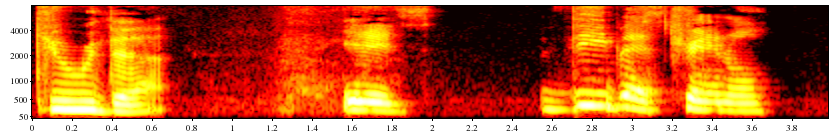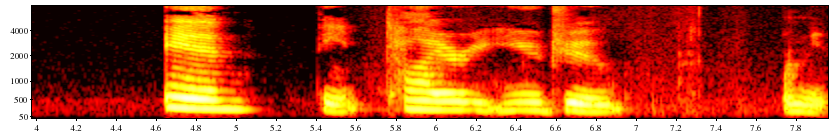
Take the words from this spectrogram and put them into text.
do that. It is the best channel in the entire YouTube. On the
